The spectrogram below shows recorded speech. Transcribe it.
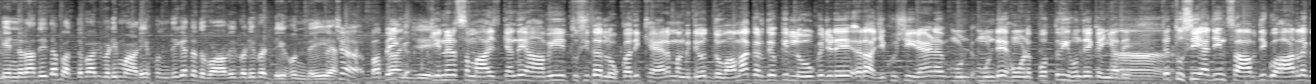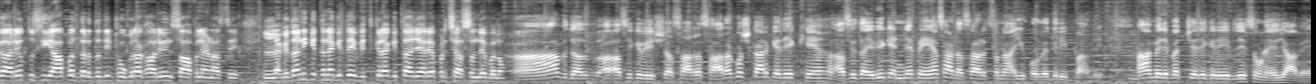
ਕਿੰਨਰਾਂ ਦੀ ਤਾਂ ਬਦਦੁਆ ਵੀ ਬੜੀ ਮਾੜੀ ਹੁੰਦੀ ਹੈ ਤੇ ਦੁਆ ਵੀ ਬੜੀ ਵੱਡੀ ਹੁੰਦੀ ਆ ਅੱਛਾ ਬਾਬੇ ਹਾਂਜੀ। ਕਿਨਰ ਸਮਾਜ ਕਹਿੰਦੇ ਹਾਂ ਵੀ ਤੁਸੀਂ ਤਾਂ ਲੋਕਾਂ ਦੀ ਖੈਰ ਮੰਗਦੇ ਹੋ ਦੁਆਵਾਂ ਕਰਦੇ ਹੋ ਕਿ ਲੋਕ ਜਿਹੜੇ ਰਾਜੀ ਖੁਸ਼ੀ ਰਹਿਣ ਮੁੰਡ- ਮੁੰਡੇ ਹੋਣ ਪੁੱਤ ਵੀ ਹੁੰਦੇ ਕਈਆਂ ਦੇ। ਤੇ ਤੁਸੀਂ ਅੱਜ ਇਨਸਾਫ ਦੀ ਗੁਹਾਰ ਲਗਾ ਰਹੇ ਹੋ ਤੁਸੀਂ ਆਪ ਦਰਦ ਦੀ ਠੋਕਰਾ ਖਾ ਰਹੇ ਹੋ ਇਨਸਾਫ ਲੈਣ ਵਾਸਤੇ। ਲੱਗਦਾ ਨਹੀਂ ਕਿਤੇ ਨਾ ਕਿਤੇ ਵਿਤਕਰਾ ਕੀਤਾ ਜਾ ਰਿਹਾ ਪ੍ਰਸ਼ਾਸਨ ਦੇ ਵੱਲੋਂ? ਹਾਂ ਅਸੀਂ ਕਵੇਸ਼ਾ ਸਾਰਾ ਸਾਰਾ ਕੁਝ ਕਰਕੇ ਦੇਖੇ ਆ ਅਸੀਂ ਤਾਂ ਇਹ ਵੀ ਕਹਿੰਨੇ ਪਏ ਆ ਸਾਡਾ ਸਾਡਾ ਸੁਣਾਈ ਹੋਵੇ ਗਰੀਬਾਂ ਦੀ। ਹਾਂ ਮੇਰੇ ਬੱਚੇ ਦੇ ਗਰੀਬ ਦੀ ਸੁਣੇ ਜਾਵੇ।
